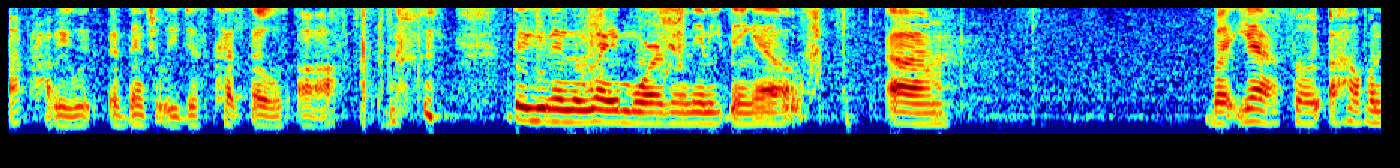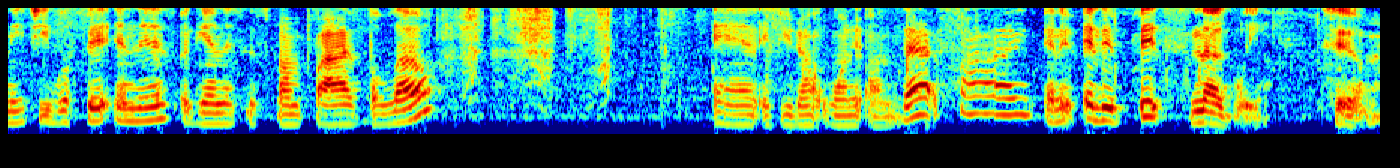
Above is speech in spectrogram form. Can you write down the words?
I probably would eventually just cut those off. they get in the way more than anything else. Um, but yeah, so a Hobonichi will fit in this. Again, this is from Five Below and if you don't want it on that side and it, and it fits snugly too.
